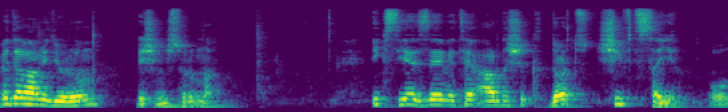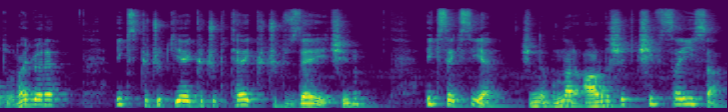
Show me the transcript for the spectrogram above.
Ve devam ediyorum 5. sorumla. X, Y, Z ve T ardışık 4 çift sayı olduğuna göre X küçük, Y küçük, T küçük, Z için X eksi Y. Şimdi bunlar ardışık çift sayıysa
